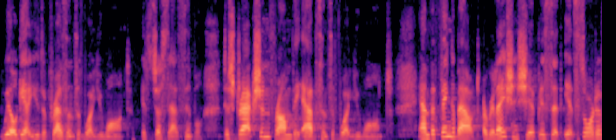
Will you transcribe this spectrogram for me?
will get you the presence of what you want. It's just that simple. Distraction from the absence of what you want. And the thing about a relationship is that it's sort of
